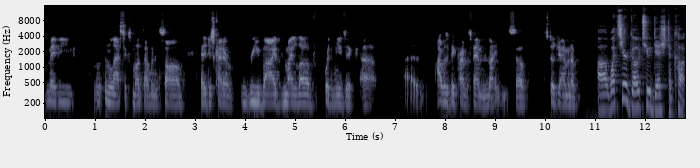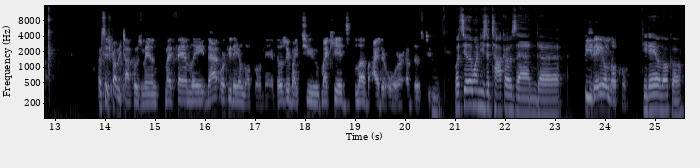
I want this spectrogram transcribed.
maybe within the last six months. I went and saw them, and it just kind of revived my love for the music. Uh, uh, I was a big Primus fan in the '90s, so still jamming them. Uh, what's your go-to dish to cook? I would say it's probably tacos, man. My family, that or Fideo Loco, man. Those are my two. My kids love either or of those two. Mm. What's the other one? You said tacos and uh, Fideo Loco. Fideo Loco.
